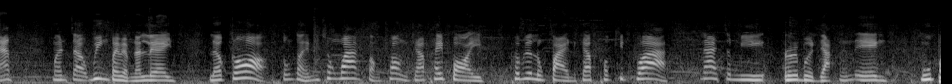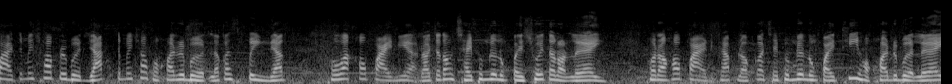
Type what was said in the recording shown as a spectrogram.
นะมันจะวิ่งไปแบบนั้นเลย แล้วก็ตรงไหนมีช่องว่าง2ช่องครับให้ปล่อย เพิ่มเลือดลงไปนะครับเพราะคิดว่าน่าจะมีระเบิดยักษ์นั่นเอง หมูป่าจะไม่ชอบระเบิดยักษ์จะไม่ชอบหัวคอยระเบิดแล้วก็สปริงนะครับเพราะว่าเข้าไปเนี่ยเราจะต้องใช้เพิ่มเลือดลงไปช่วยตลอดเลยพอเราเข้าไปนะครับเราก็ใช้เพิ่มเลือดลงไปที่หอคอยระเบิดเลย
